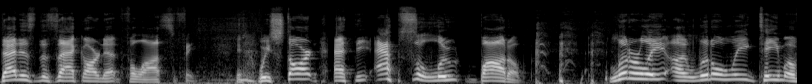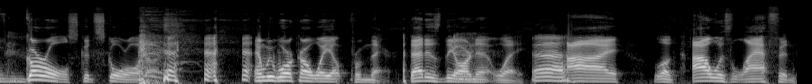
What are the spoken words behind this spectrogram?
That is the Zach Arnett philosophy. We start at the absolute bottom. Literally, a little league team of girls could score on us, and we work our way up from there. That is the Arnett way. Ah. I loved. I was laughing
